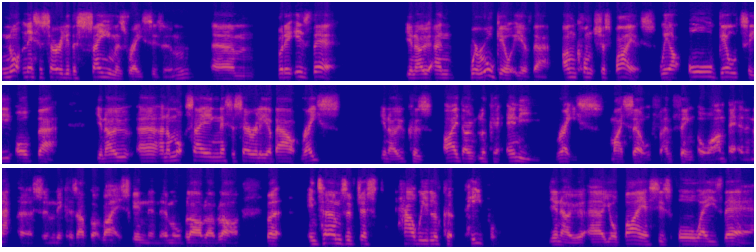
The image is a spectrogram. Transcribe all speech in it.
not necessarily the same as racism, um, but it is there. You know, and we're all guilty of that. Unconscious bias. We are all guilty of that. You know, uh, and I'm not saying necessarily about race, you know, because I don't look at any race myself and think, oh, I'm better than that person because I've got lighter skin than them or blah, blah, blah. But in terms of just how we look at people, you know, uh, your bias is always there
